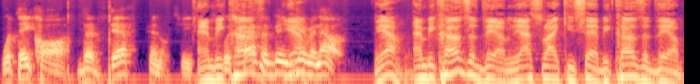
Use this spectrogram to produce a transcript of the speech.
what they call the death penalty, And which because- hasn't been yeah. given out. Yeah, and because of them, that's like you said, because of them,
